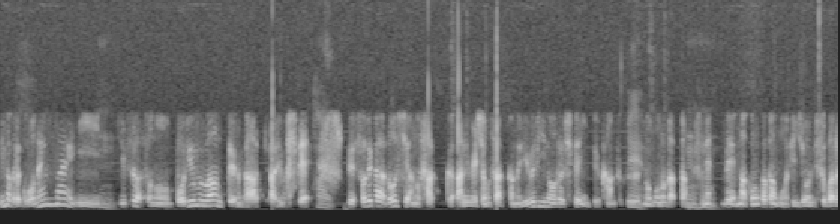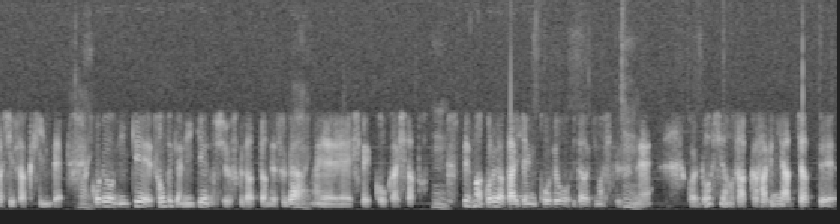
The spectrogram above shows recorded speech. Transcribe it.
ー今から5年前に、うん。実はそのボリューム1っていうのがありまして、はい。でそれがロシアの作家アニメーション作家のユーリー・ノルシュテインという監督のものだったんですね、でまあ、この方も非常に素晴らしい作品で、はい。これを 2K、その時は 2K の修復だったんですが、はい。えーして公開したと、うん。でまあ、これが大変好評いただきまして、ですね、うんこれ、ロシアの作家先にやっちゃって、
